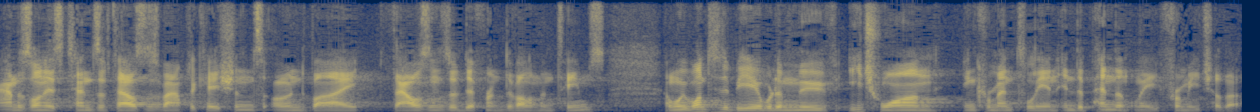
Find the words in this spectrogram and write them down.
Amazon has tens of thousands of applications owned by thousands of different development teams. And we wanted to be able to move each one incrementally and independently from each other.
